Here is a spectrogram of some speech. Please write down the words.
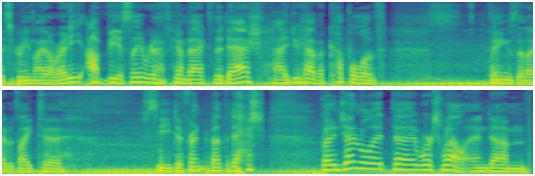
It's a green light already. Obviously, we're gonna have to come back to the dash. I do have a couple of things that I would like to see different about the dash, but in general, it, uh, it works well. And um,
